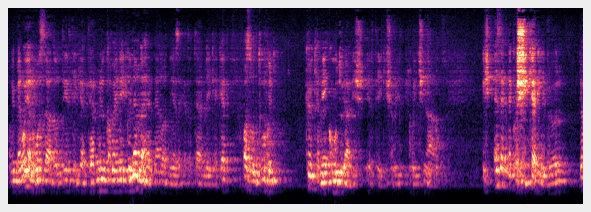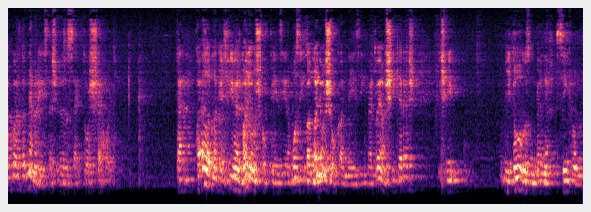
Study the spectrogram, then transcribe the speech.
amiben olyan hozzáadott értéket termelünk, amely nélkül nem lehetne eladni ezeket a termékeket, azon túl, hogy kőkemény kulturális érték is, amit, amit csinálunk. És ezeknek a sikeréből gyakorlatilag nem részesül ez a szektor sehogy. Tehát ha eladnak egy filmet nagyon sok pénzért, a mozikban nagyon sokan nézik, mert olyan sikeres, és mi, mi dolgozunk benne szinkron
